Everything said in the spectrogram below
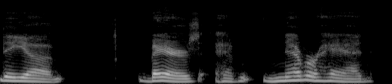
the uh, Bears have never had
